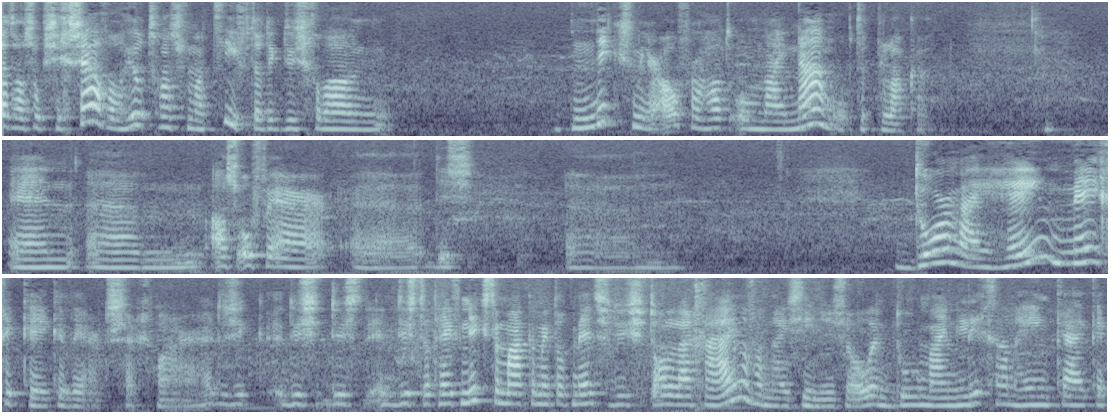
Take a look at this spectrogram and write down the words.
Dat was op zichzelf al heel transformatief. Dat ik dus gewoon niks meer over had om mijn naam op te plakken. En ehm, alsof er eh, dus ehm, door mij heen meegekeken werd, zeg maar. Dus, ik, dus, dus, dus dat heeft niks te maken met dat mensen dus allerlei geheimen van mij zien en zo. En door mijn lichaam heen kijken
